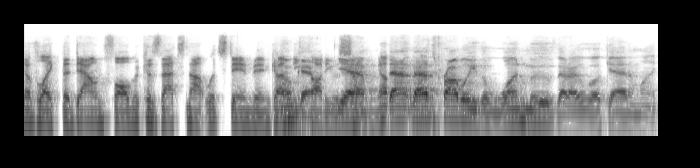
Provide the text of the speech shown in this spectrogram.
of like the downfall because that's not what Stan Van Gundy okay. thought he was yeah, signing up. That, that's probably the one move that I look at. I'm like,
